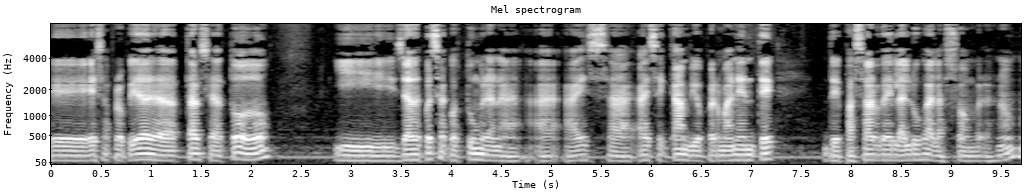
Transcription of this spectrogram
eh, esa propiedad de adaptarse a todo y ya después se acostumbran a, a, esa, a ese cambio permanente de pasar de la luz a las sombras, ¿no?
